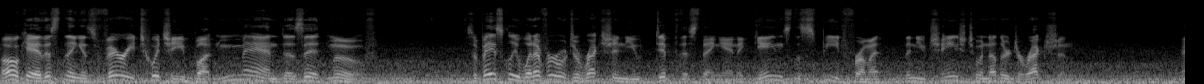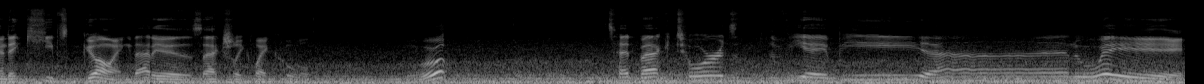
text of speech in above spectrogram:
okay, this thing is very twitchy, but man, does it move. So basically, whatever direction you dip this thing in, it gains the speed from it, then you change to another direction, and it keeps going. That is actually quite cool. Whoop! Let's head back towards the VAB, and away!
